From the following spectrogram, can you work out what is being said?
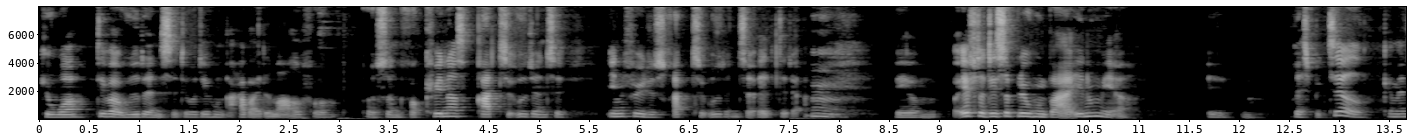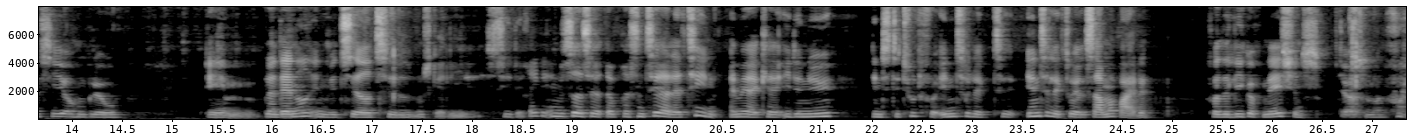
gjorde, det var uddannelse. Det var det, hun arbejdede meget for. Og sådan for kvinders ret til uddannelse, indfødtes ret til uddannelse og alt det der. Mm. Øhm, og efter det, så blev hun bare endnu mere øh, respekteret, kan man sige, og hun blev øhm, blandt andet inviteret til, nu skal jeg lige sige det rigtigt, inviteret til at repræsentere Latinamerika i det nye Institut for Intellekt- Intellektuel Samarbejde for the League of Nations. Det er også en mundfuld.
